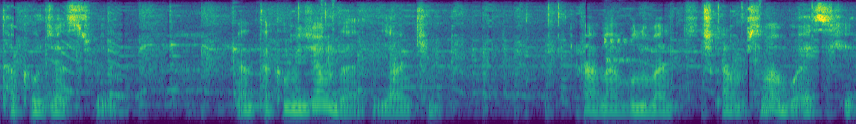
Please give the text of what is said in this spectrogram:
takılacağız şöyle. Ben takılmayacağım da yan kim? Ha ben bunu ben çıkarmıştım ama bu eski.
